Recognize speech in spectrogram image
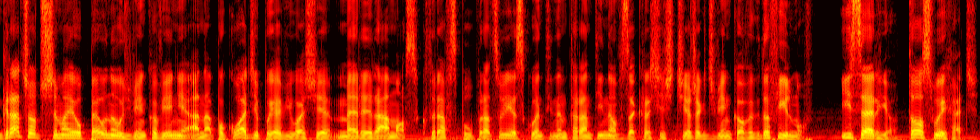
Gracze otrzymają pełne udźwiękowienie, a na pokładzie pojawiła się Mary Ramos, która współpracuje z Quentinem Tarantino w zakresie ścieżek dźwiękowych do filmów. I serio, to słychać.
